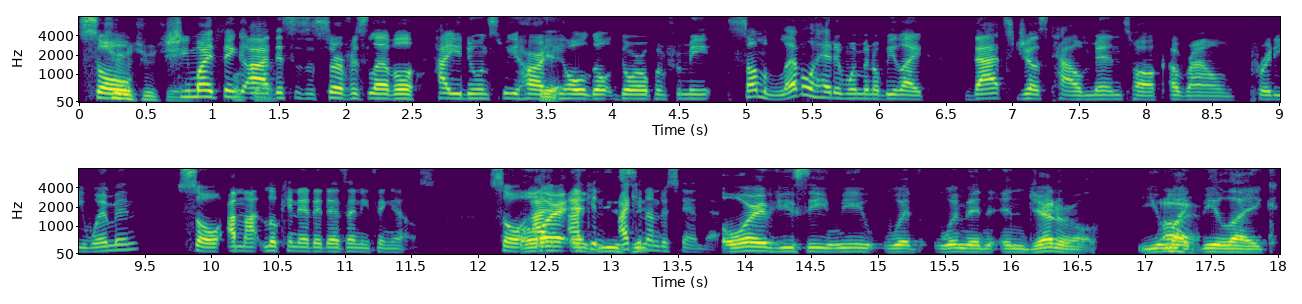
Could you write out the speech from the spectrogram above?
So True, true, she might think, ah, this is a surface level. How you doing, sweetheart? He Yeah. hold the door open for me. Some level-headed women will be like, that's just how men talk around pretty women. So I'm not looking at it as anything else. So I, I can you I can understand that. Or if you see me with women in general, you might yeah. be like,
